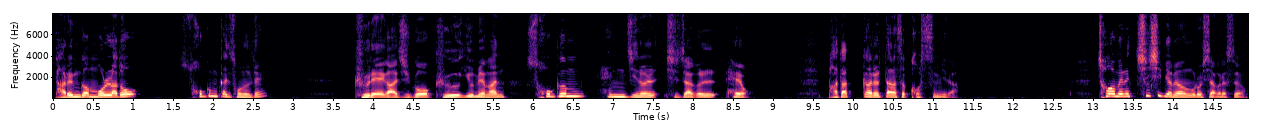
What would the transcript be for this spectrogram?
다른 건 몰라도 소금까지 손을 대? 그래 가지고 그 유명한 소금 행진을 시작을 해요. 바닷가를 따라서 걷습니다. 처음에는 70여 명으로 시작을 했어요.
